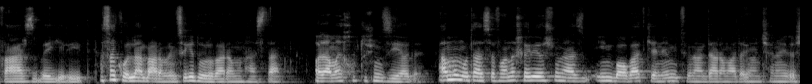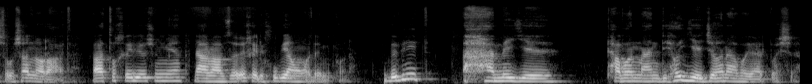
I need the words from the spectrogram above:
فرض بگیرید. اصلا کلا برنامه نویسی که دور برامون هستن. آدمای خوب توشون زیاده. اما متاسفانه خیلیاشون از این بابت که نمی‌تونن درآمدهای آنچنانی داشته باشن ناراحتن. و حتی خیلیاشون میان نرم افزارهای خیلی خوبی هم آماده می‌کنن. ببینید همه توانمندی ها یه جا نباید باشه.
